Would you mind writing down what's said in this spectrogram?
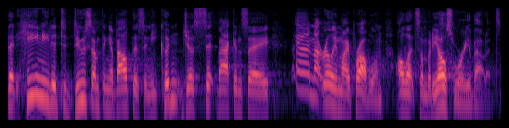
that he needed to do something about this, and he couldn't just sit back and say, eh, not really my problem. I'll let somebody else worry about it.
